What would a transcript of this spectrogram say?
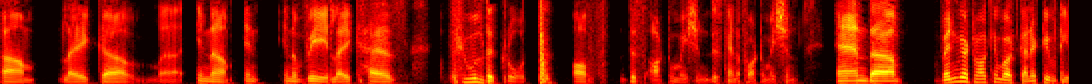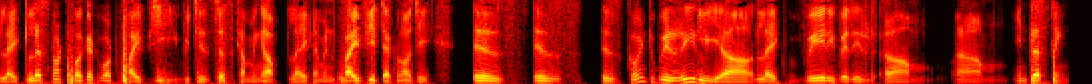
um, like uh, uh, in a in in a way like has fueled the growth of this automation, this kind of automation. And uh, when we are talking about connectivity, like let's not forget about 5G, which is just coming up. Like I mean, 5G technology is is is going to be really uh, like very very um, um, interesting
